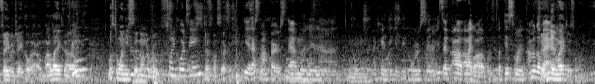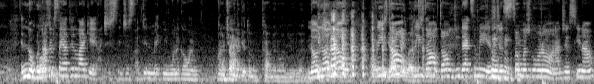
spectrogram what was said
favorite J Cole album. I like. Um, Really? What's the one he's sitting on the roof? 2014. That's my second one. Yeah, that's my first. That one and uh, Mhm. I can't think of it. Born Sinner. It's a, I, I like all of them, but this one I'm gonna go so back. you didn't like this one? And no, we're not gonna say I didn't like it. I just it just I didn't make me want to go and run. I'm it trying to get them to comment on you. And No, no, no. Please they got me don't. Please don't. Don't do that to me. It's just so much going on. I just, you know,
